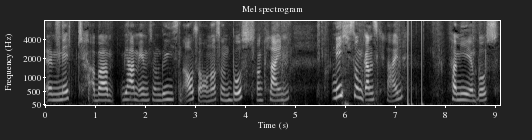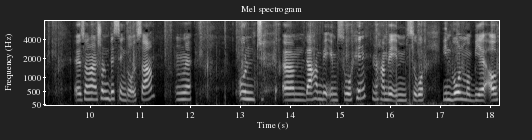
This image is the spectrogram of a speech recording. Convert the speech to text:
äh, mit, aber wir haben eben so ein riesen Auto auch noch, so einen Bus, so einen kleinen. Nicht so einen ganz kleinen Familienbus, äh, sondern schon ein bisschen größer. Mm. Und ähm, da haben wir eben so, hinten haben wir eben so wie ein Wohnmobil auf,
